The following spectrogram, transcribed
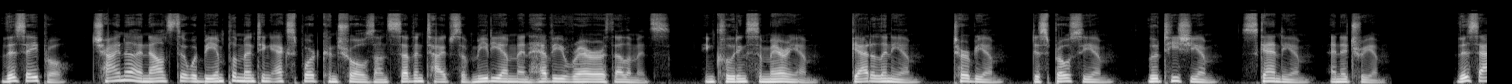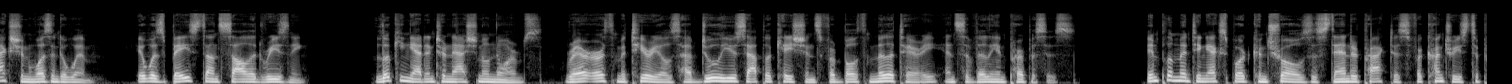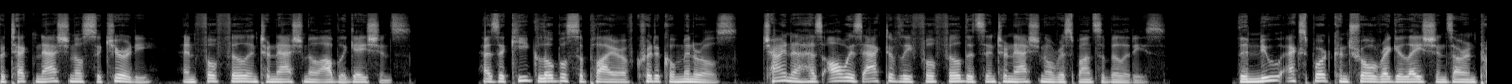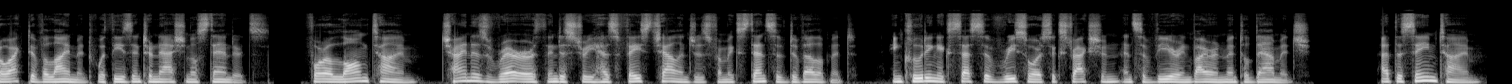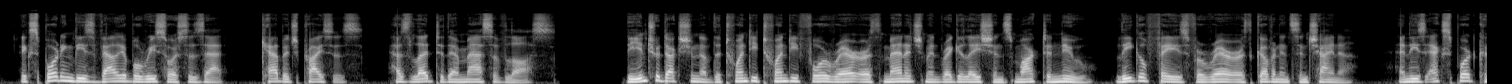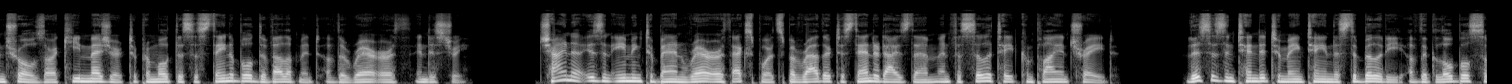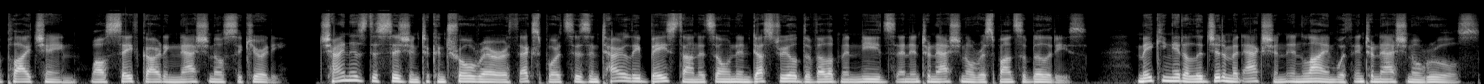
This April, China announced it would be implementing export controls on seven types of medium and heavy rare earth elements, including samarium, gadolinium, terbium, dysprosium, lutetium, scandium, and yttrium. This action wasn't a whim, it was based on solid reasoning. Looking at international norms, rare earth materials have dual use applications for both military and civilian purposes. Implementing export controls is standard practice for countries to protect national security and fulfill international obligations. As a key global supplier of critical minerals, China has always actively fulfilled its international responsibilities. The new export control regulations are in proactive alignment with these international standards. For a long time, China's rare earth industry has faced challenges from extensive development, including excessive resource extraction and severe environmental damage. At the same time, exporting these valuable resources at cabbage prices has led to their massive loss. The introduction of the 2024 Rare Earth Management Regulations marked a new, legal phase for rare earth governance in China, and these export controls are a key measure to promote the sustainable development of the rare earth industry. China isn't aiming to ban rare earth exports but rather to standardize them and facilitate compliant trade. This is intended to maintain the stability of the global supply chain while safeguarding national security. China's decision to control rare earth exports is entirely based on its own industrial development needs and international responsibilities, making it a legitimate action in line with international rules.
